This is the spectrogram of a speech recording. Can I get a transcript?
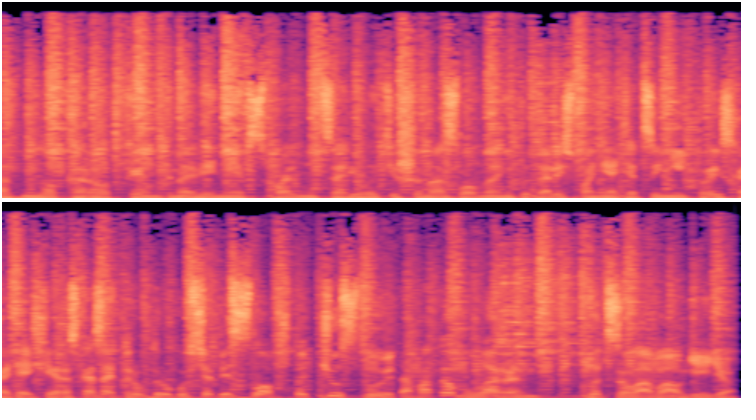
Одно короткое мгновение в спальне царила тишина, словно они пытались понять, оценить происходящее, рассказать друг другу все без слов, что чувствуют, а потом Лорен поцеловал ее.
